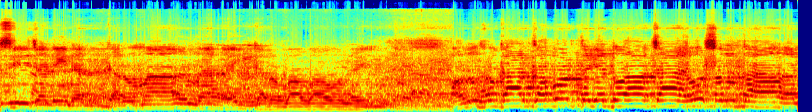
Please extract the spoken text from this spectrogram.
তুলেছি জানি না, কারও মা নাই, কারও বাবাও নেই। অন্ধকার কবর থেকে দোয়া চায়, ও সন্তান।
